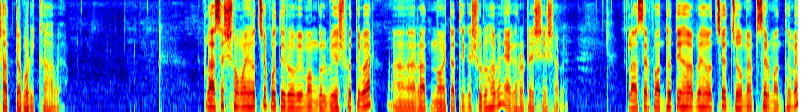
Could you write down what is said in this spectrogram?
সাতটা পরীক্ষা হবে। ক্লাসের সময় হচ্ছে প্রতি রবি, মঙ্গল, বৃহস্পতিবার রাত নয়টা থেকে শুরু হবে, এগারোটায় শেষ হবে। ক্লাসের পদ্ধতি হবে হচ্ছে জুম অ্যাপসের মাধ্যমে।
